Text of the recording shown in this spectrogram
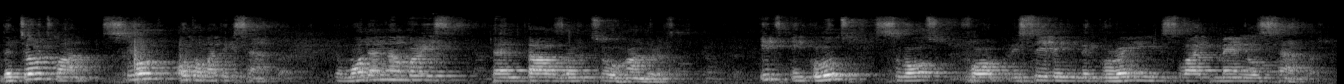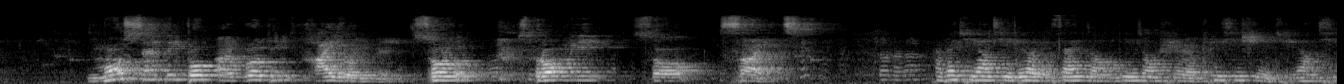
The third one, slot automatic sampler. The model number is 10,200. It includes slots for receiving the grains like manual sampler. Most sampling probes are working hydraulically, so strongly, so silent. 卡车取样器主要有三种，第一种是吹吸式取样器，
